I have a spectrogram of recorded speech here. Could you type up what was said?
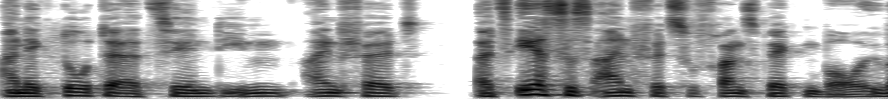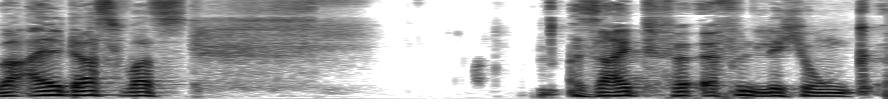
Anekdote erzählen, die ihm einfällt, als erstes einfällt zu Franz Beckenbauer. Über all das, was seit Veröffentlichung äh,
